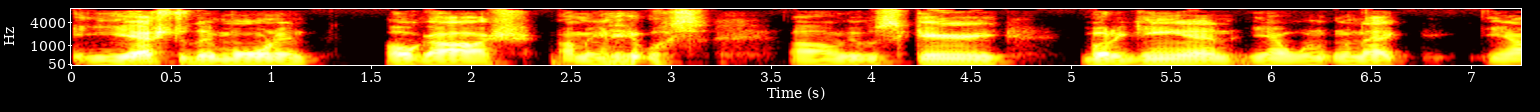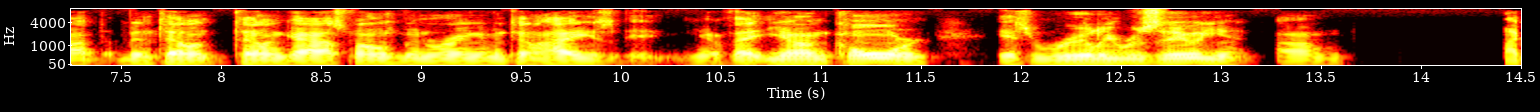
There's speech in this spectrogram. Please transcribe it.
Yesterday morning, oh gosh, I mean it was um, it was scary. But again, you know, when when that you know, I've been telling telling guys, phones been ringing, and telling, hey, is, you know, if that young corn, it's really resilient. Um, I,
